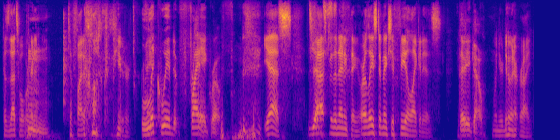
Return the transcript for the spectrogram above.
Because that's what we're going to Hmm. to fight a quantum computer. Liquid Friday growth. Yes, it's Yes. faster than anything, or at least it makes you feel like it is There you go. when you're doing it right.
